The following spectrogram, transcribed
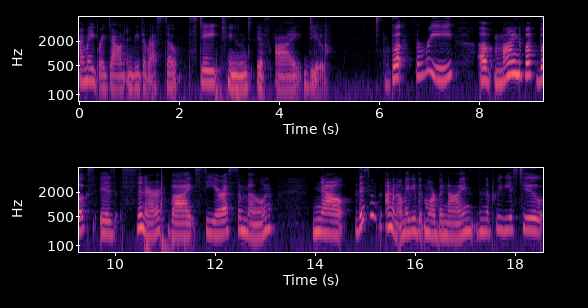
I may break down and read the rest. So stay tuned if I do. Book 3 of Mindfuck Books is Sinner by Sierra Simone. Now, this one's, I don't know, maybe a bit more benign than the previous two,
